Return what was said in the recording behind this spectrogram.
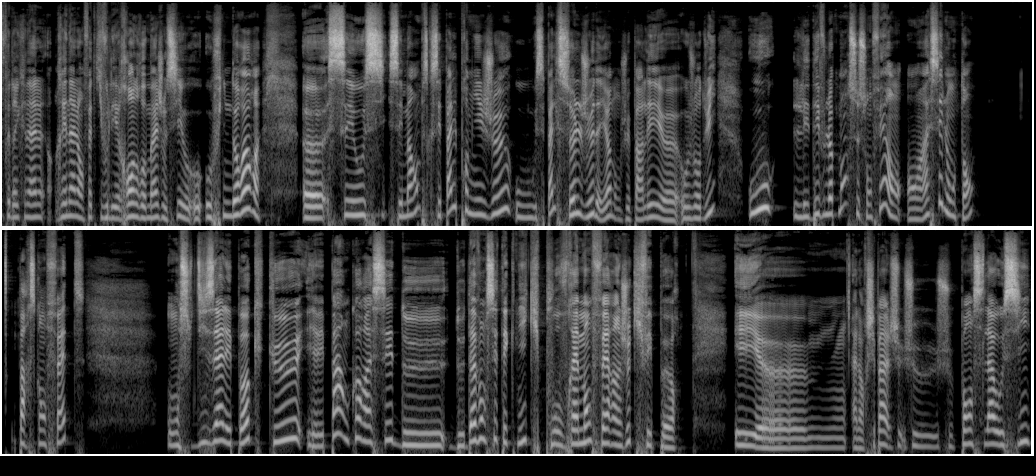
Frédéric Rénal, en fait qui voulait rendre hommage aussi au, film d'horreur. C'est marrant parce que c'est pas le premier jeu ou c'est pas le seul jeu d'ailleurs dont je vais parler aujourd'hui où les développements se sont faits en assez longtemps parce qu'en fait on se disait à l'époque qu'il n'y avait pas encore assez de d'avancées techniques pour vraiment faire un jeu qui fait peur. Et euh, alors je sais pas, je, pense là aussi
